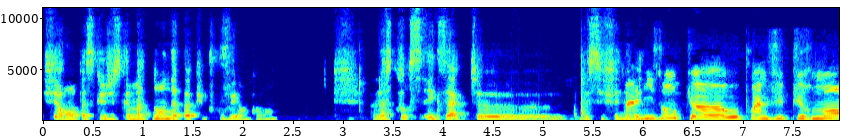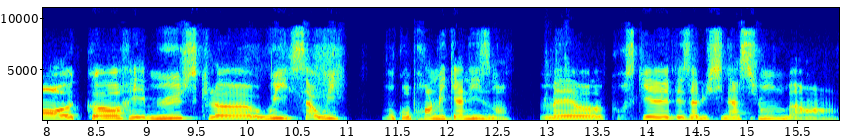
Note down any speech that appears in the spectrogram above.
différent parce que jusqu'à maintenant, on n'a pas pu prouver encore. Hein, la source exacte euh, de ces phénomènes. Bah, disons qu'au point de vue purement euh, corps et muscles, oui, ça oui, on comprend le mécanisme. Mais pour ce qui est des hallucinations, ben.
